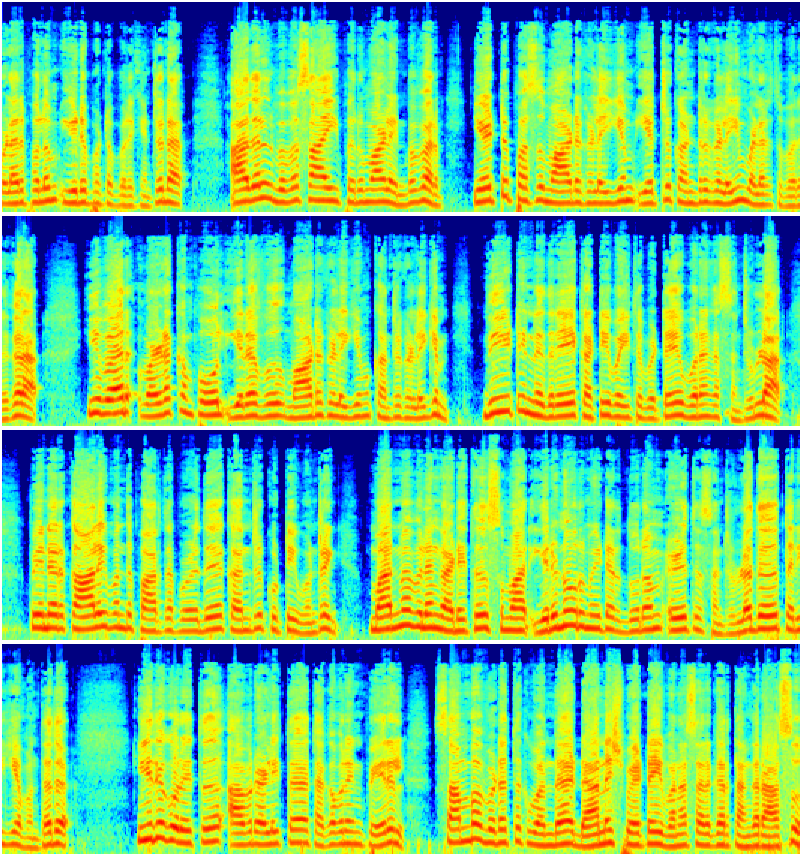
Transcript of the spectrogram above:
வளர்ப்பிலும் ஈடுபட்டு வருகின்றனர். அதில் விவசாயி பெருமாள் என்பவர் எட்டு பசு மாடுகளையும் எட்டு கன்றுகளையும் வளர்த்து வருகிறார். இவர் வழக்கம் போல் இரவு மாடுகளையும் கன்றுகளையும் வீட்டின் எதிரே கட்டி வைத்துவிட்டு உறங்க சென்றுள்ளார். பின்னர் காலை வந்து பார்த்தபொழுது கன்றுக்குட்டி ஒன்றை மர்ம விலங்கு அடித்து சுமார் இருநூறு மீட்டர் தூரம் இழுத்து சென்றுள்ளது தெரிய வந்தது. இதுகுறித்து அவர் அளித்த தகவலின் பேரில் சம்பவ இடத்துக்கு வந்த டானிஷ்பேட்டை வனசரகர் தங்கராசு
